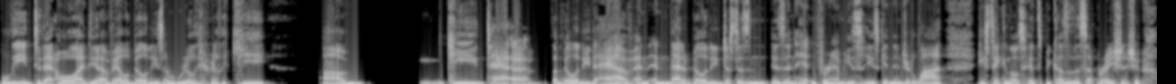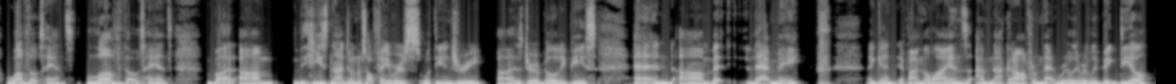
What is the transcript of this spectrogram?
lead to that whole idea. Availability is a really really key um key ta- uh, ability to have. And and that ability just isn't isn't hitting for him. He's he's getting injured a lot. He's taking those hits because of the separation issue. Love those hands. Love those hands. But um he's not doing himself favors with the injury uh his durability piece. And um that may again if i'm the lions i'm not going to offer him that really really big deal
